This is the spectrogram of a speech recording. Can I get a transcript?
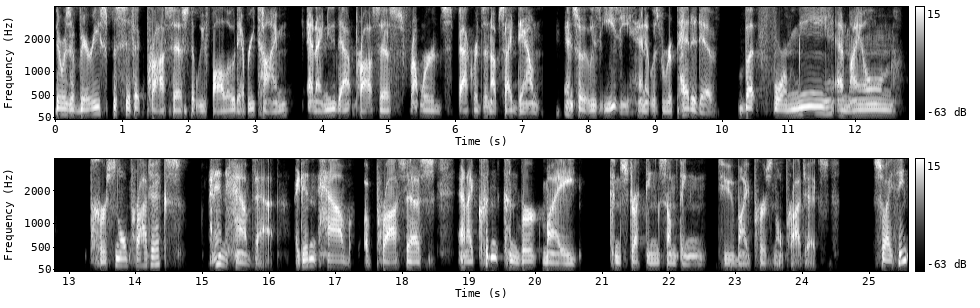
there was a very specific process that we followed every time. And I knew that process frontwards, backwards, and upside down. And so it was easy and it was repetitive. But for me and my own personal projects, I didn't have that. I didn't have a process and I couldn't convert my constructing something to my personal projects. So I think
